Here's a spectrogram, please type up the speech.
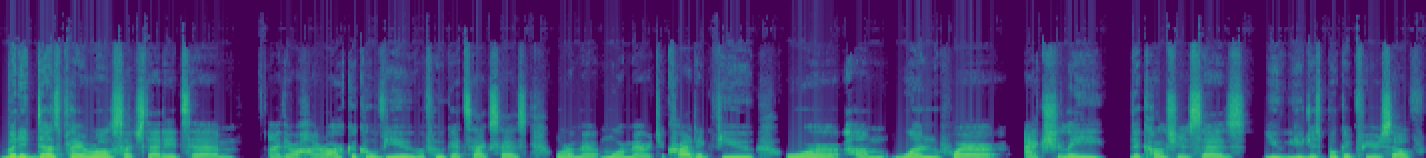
But it does play a role such that it's, um, either a hierarchical view of who gets access or a mer- more meritocratic view or um, one where actually the culture says you you just book it for yourself.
